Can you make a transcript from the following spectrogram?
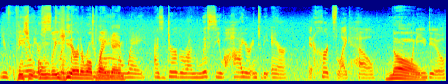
You Things you only hear in a role-playing draining game. away as Durgaron lifts you higher into the air. It hurts like hell. No. What do you do?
